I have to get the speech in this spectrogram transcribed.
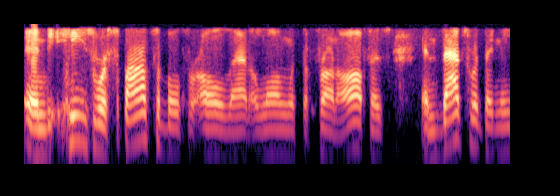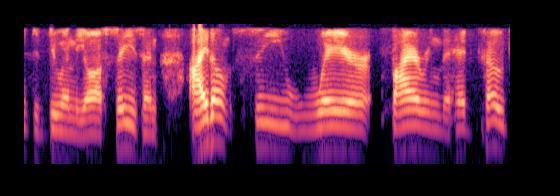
and he's responsible for all that along with the front office and that's what they need to do in the off season i don't see where firing the head coach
